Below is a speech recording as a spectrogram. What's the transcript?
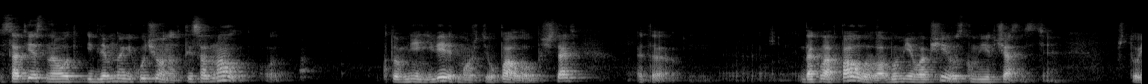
соответственно, вот и для многих ученых, ты сознал, кто мне не верит, можете у Павлова почитать, это доклад Павлова об уме вообще и русском уме в частности – что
